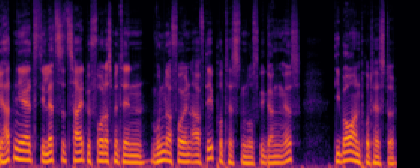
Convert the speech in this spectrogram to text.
Wir hatten ja jetzt die letzte Zeit, bevor das mit den wundervollen AfD-Protesten losgegangen ist, die Bauernproteste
